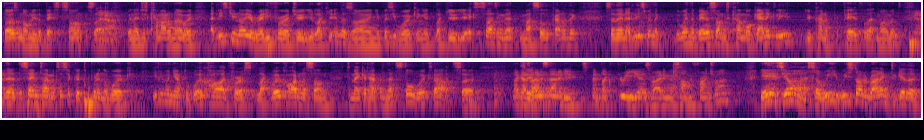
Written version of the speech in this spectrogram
those are normally the best songs. Like Yeah. when they just come out of nowhere, at least you know you're ready for it. You you like you're in the zone. You're busy working it. Like you you're exercising that muscle kind of thing. So then at least when the when the better songs come organically, you're kind of prepared for that moment. Yeah. And then at the same time, it's also good to put in the work. Even when you have to work hard for us, like work hard on a song to make it happen, that still works out. So Like So, as yeah. I understand it, you spent like three years writing the song with Francois. yes, yeah. So we we started writing together,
